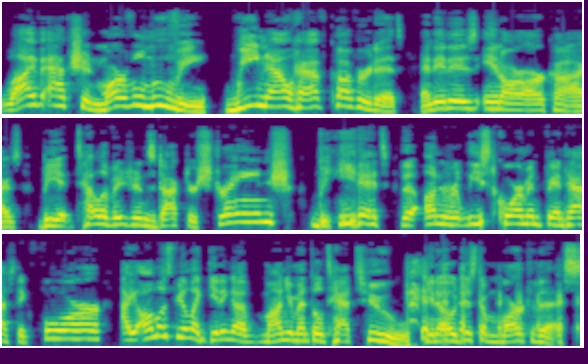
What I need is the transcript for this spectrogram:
live action Marvel movie, we now have covered it and it is in our archives, be it television's Doctor Strange, be it the unreleased Corman Fantastic Four. I almost feel like getting a monumental tattoo, you know, just to mark this.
